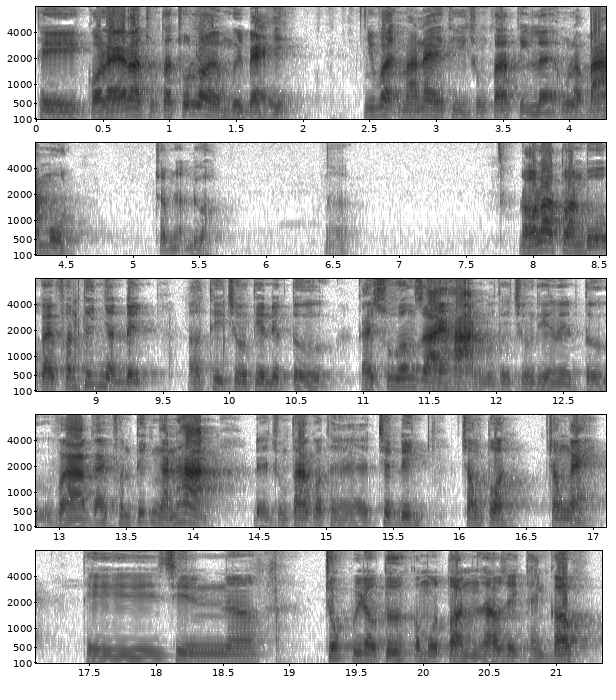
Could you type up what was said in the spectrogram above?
Thì có lẽ là chúng ta chốt lời ở 17 như vậy má này thì chúng ta tỷ lệ cũng là 31 chấp nhận được. Đó. Đó là toàn bộ cái phân tích nhận định ờ, thị trường tiền điện tử, cái xu hướng dài hạn của thị trường tiền điện tử và cái phân tích ngắn hạn để chúng ta có thể chết đinh trong tuần, trong ngày. Thì xin uh, chúc quý đầu tư có một tuần giao dịch thành công.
